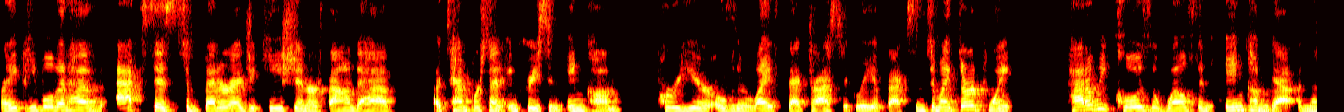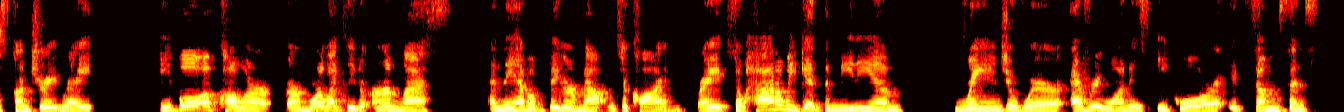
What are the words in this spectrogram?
right? People that have access to better education are found to have a 10% increase in income per year over their life. That drastically affects. And to my third point, how do we close the wealth and income gap in this country, right? People of color are more likely to earn less and they have a bigger mountain to climb, right? So, how do we get the medium range of where everyone is equal or in some sense,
